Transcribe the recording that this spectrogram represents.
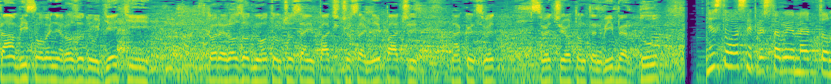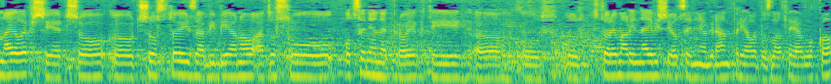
Tam vyslovene rozhodujú deti, ktoré rozhodnú o tom, čo sa im páči, čo sa im nepáči. Nakoniec svet, svedčí o tom ten výber tu. Dnes to vlastne predstavujeme to najlepšie, čo, e, čo stojí za Bibianou a to sú ocenené projekty, e, ktoré mali najvyššie ocenenia Grand Prix alebo Zlaté jablko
